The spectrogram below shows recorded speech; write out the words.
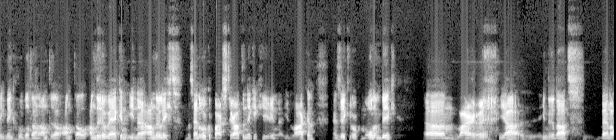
ik denk bijvoorbeeld aan een aantal, andere wijken in uh, Anderlecht. Er zijn er ook een paar straten, denk ik, hier in, in Laken en zeker ook Molenbeek, um, waar er ja, inderdaad bijna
